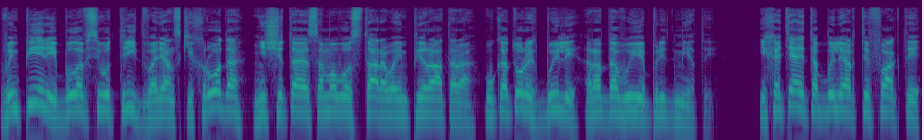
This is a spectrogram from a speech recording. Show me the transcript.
В империи было всего три дворянских рода, не считая самого старого императора, у которых были родовые предметы. И хотя это были артефакты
